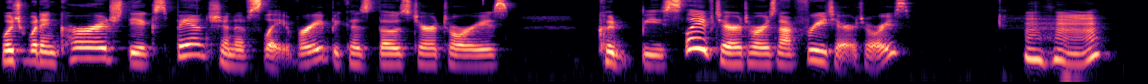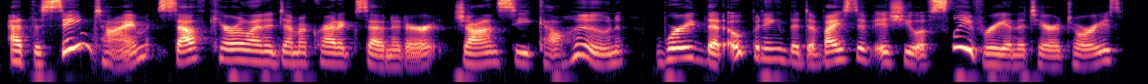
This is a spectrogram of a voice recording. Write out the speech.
which would encourage the expansion of slavery because those territories could be slave territories, not free territories. Mm-hmm. At the same time, South Carolina Democratic Senator John C. Calhoun worried that opening the divisive issue of slavery in the territories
